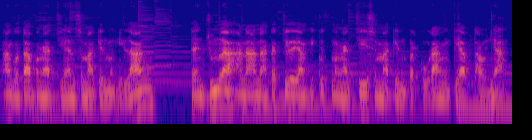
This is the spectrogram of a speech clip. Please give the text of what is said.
anggota pengajian semakin menghilang dan jumlah anak-anak kecil yang ikut mengaji semakin berkurang tiap tahunnya.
